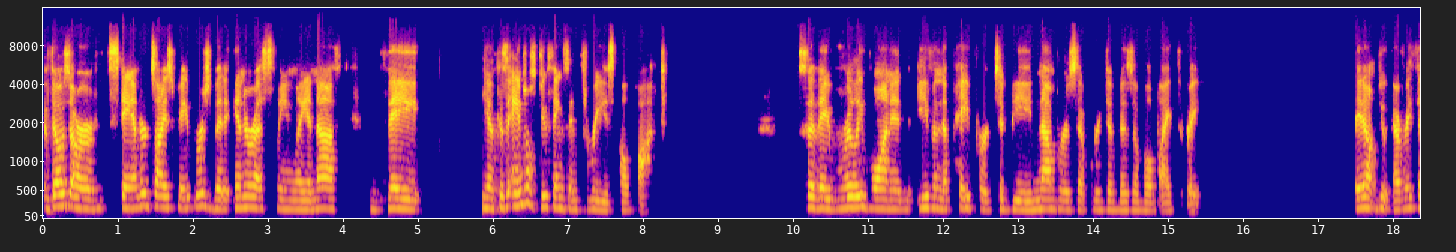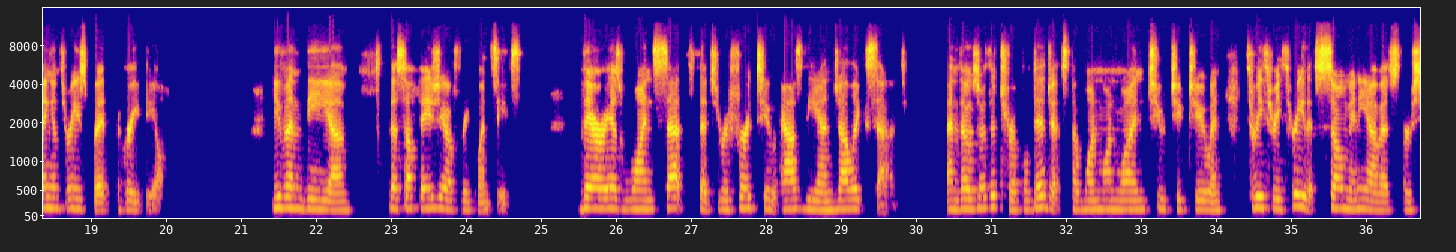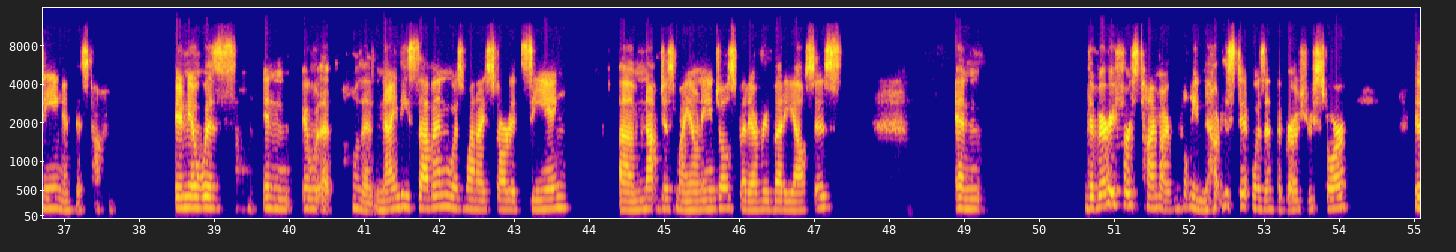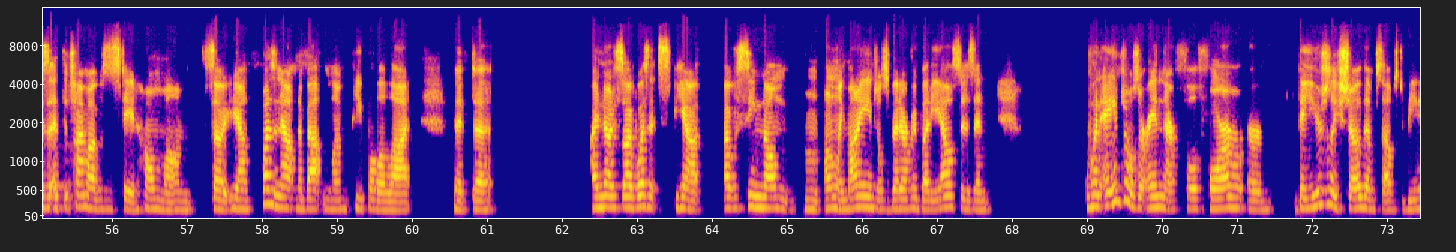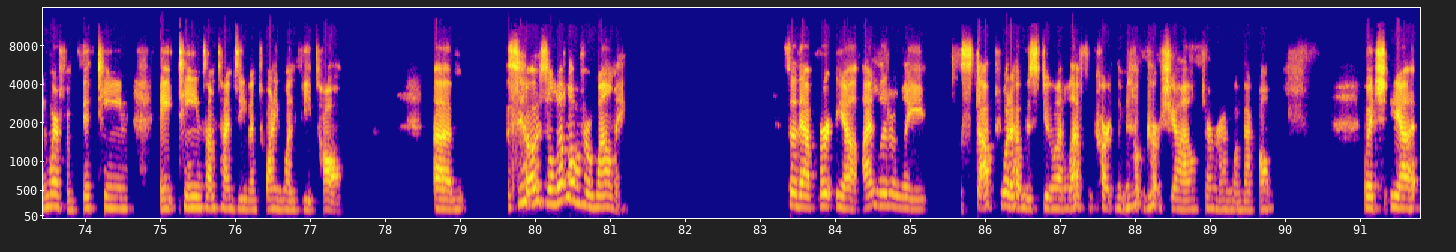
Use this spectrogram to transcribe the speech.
those are standard size papers, but interestingly enough, they, you know, because angels do things in threes a lot. So they really wanted even the paper to be numbers that were divisible by three. They don't do everything in threes, but a great deal. Even the uh, the solfeggio frequencies. There is one set that's referred to as the angelic set. And those are the triple digits, the 111, 222, and 333 that so many of us are seeing at this time and it was in it was, was it 97 was when I started seeing um, not just my own angels, but everybody else's. And the very first time I really noticed it was at the grocery store. Because at the time I was a stay at home mom. So, yeah, wasn't out and about among people a lot. But uh, I noticed I wasn't, yeah, I was seeing not only my angels, but everybody else's. And when angels are in their full form or they usually show themselves to be anywhere from 15 18 sometimes even 21 feet tall um, so it was a little overwhelming so that for you know i literally stopped what i was doing left the cart in the middle of the grocery aisle turned around went back home which yeah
